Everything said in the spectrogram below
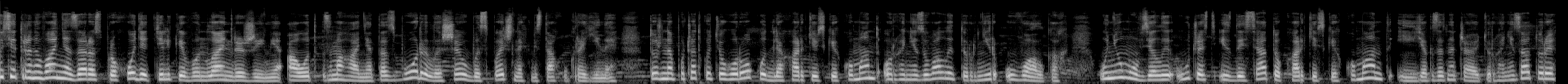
Усі тренування зараз проходять тільки в онлайн режимі. А от змагання та збори лише у безпечних містах України. Тож на початку цього року для харківських команд організували турнір у Валках. У ньому взяли участь із десяток харківських команд. І як зазначають організатори,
